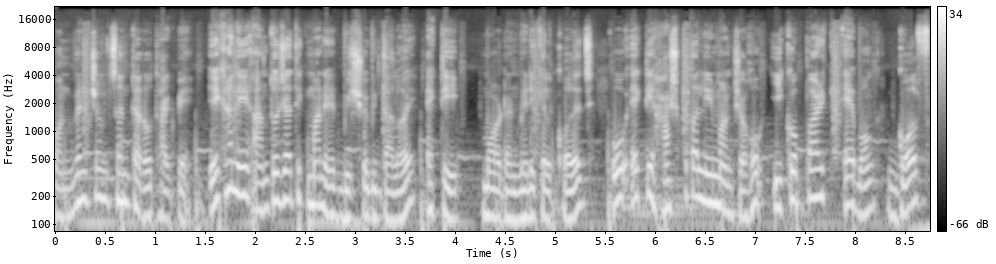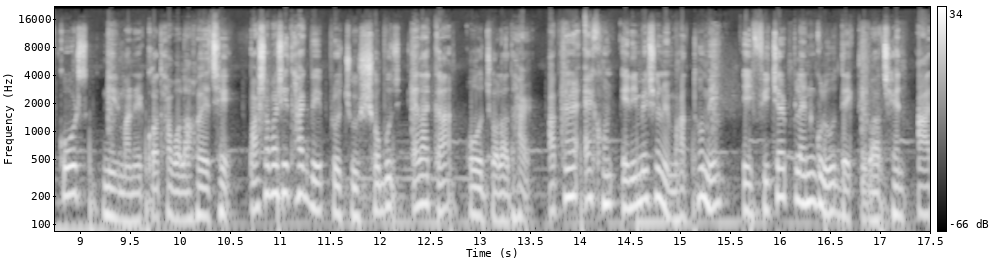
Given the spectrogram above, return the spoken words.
কনভেনশন সেন্টারও থাকবে। এখানে আন্তর্জাতিক মানের বিশ্ববিদ্যালয়, একটি মডার্ন মেডিকেল কলেজ ও একটি হাসপাতাল নির্মাণ সহ ইকো পার্ক এবং গলফ কোর্স নির্মাণের কথা বলা হয়েছে। পাশাপাশি থাকবে প্রচুর সবুজ এলাকা ও জলাধার। আপনারা এখন অ্যানিমেশনের মাধ্যমে এই ফিচার প্ল্যানগুলো দেখতে পাচ্ছেন। আর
